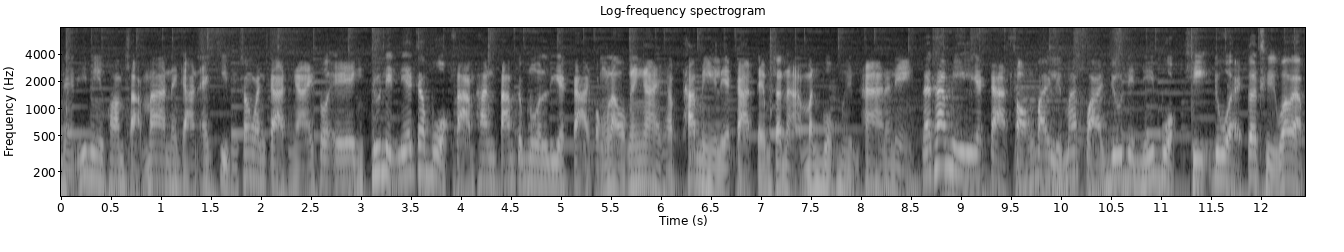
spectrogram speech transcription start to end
เนี่ยที่มีความสามารถในการแอคทีฟในช่องวันการหงายตัวเองยูนิตเนี้ยจะบวก 3,000 ตามจำนวนเรียกกาดของเราง่ายๆครับถ้ามีเรียกกาดเต็มสนามมันบวก 15,000นั่นเองและถ้ามีเรียกกาด2ใบหรือมากกว่ายูนิตนี้บวกคิด้วย ก็ถือว่าแบบ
